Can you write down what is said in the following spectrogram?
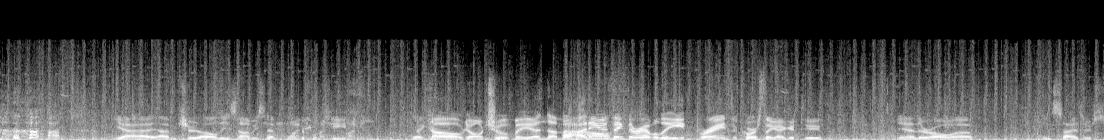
Yeah, I, I'm sure all these zombies have wonderful teeth. Like, no, don't shoot me in the Well, mouth. how do you think they're able to eat brains? Of course they got good teeth. Yeah, they're all uh, incisors.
